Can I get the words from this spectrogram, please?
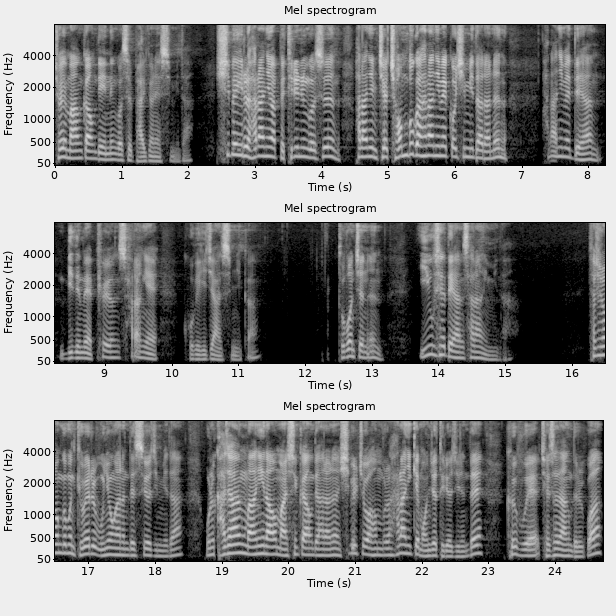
저의 마음 가운데 있는 것을 발견했습니다. 10의 1을 하나님 앞에 드리는 것은 하나님 제 전부가 하나님의 것입니다라는 하나님에 대한 믿음의 표현, 사랑의 고백이지 않습니까? 두 번째는 이웃에 대한 사랑입니다. 사실 헌금은 교회를 운영하는 데 쓰여집니다. 오늘 가장 많이 나온 말씀 가운데 하나는 11조와 헌물을 하나님께 먼저 드려지는데 그 후에 제사장들과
